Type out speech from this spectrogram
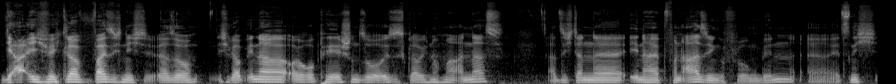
Ja, ich, ich glaube, weiß ich nicht. Also, ich glaube, innereuropäisch und so ist es, glaube ich, nochmal anders. Als ich dann äh, innerhalb von Asien geflogen bin, äh, jetzt nicht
